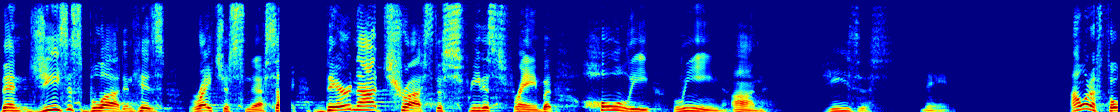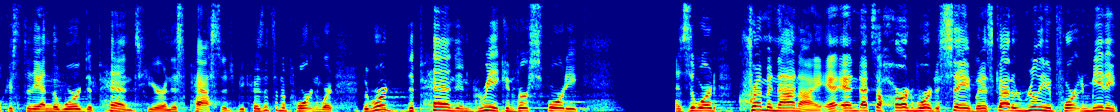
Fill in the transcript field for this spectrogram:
than Jesus' blood and his righteousness. I dare not trust the sweetest frame, but wholly lean on Jesus' name. I want to focus today on the word depend here in this passage because it's an important word. The word depend in Greek in verse 40 is the word kremenanai, and that's a hard word to say, but it's got a really important meaning.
